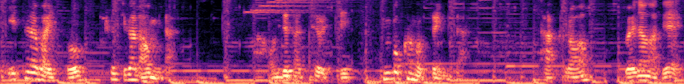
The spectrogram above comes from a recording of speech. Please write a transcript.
1TB로 표지가 나옵니다. 아, 언제 다 채울지 행복한 걱정입니다. 자 그럼 외장 하드에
